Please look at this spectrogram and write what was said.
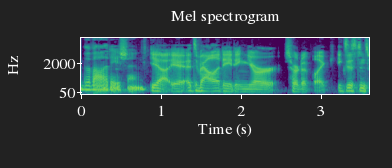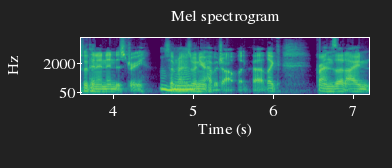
the validation. Yeah, yeah, it's validating your sort of like existence within an industry. Mm-hmm. Sometimes when you have a job like that, like friends that I,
